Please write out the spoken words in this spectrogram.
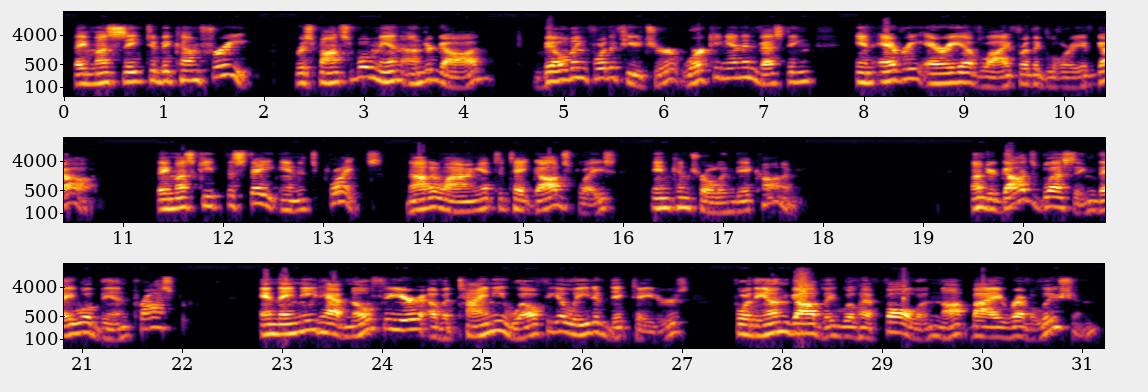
They must seek to become free, responsible men under God, building for the future, working and investing in every area of life for the glory of God. They must keep the state in its place, not allowing it to take God's place in controlling the economy. Under God's blessing, they will then prosper, and they need have no fear of a tiny, wealthy elite of dictators For the ungodly will have fallen not by a revolution,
